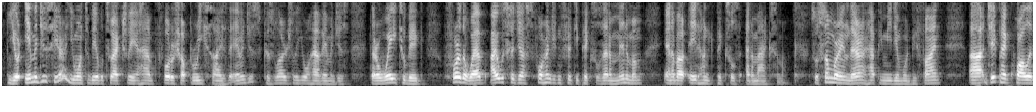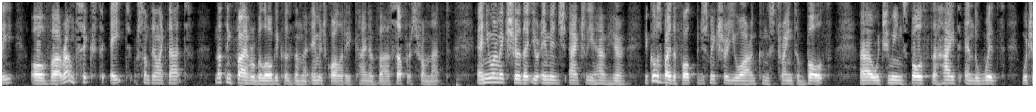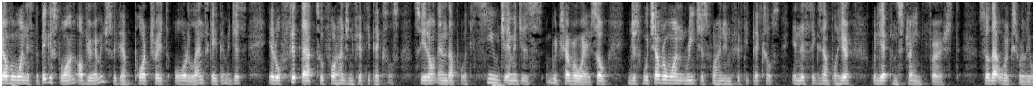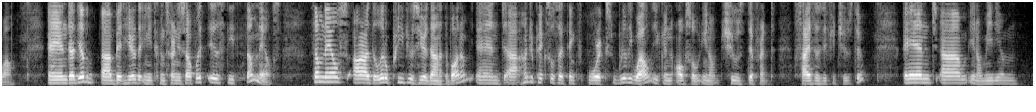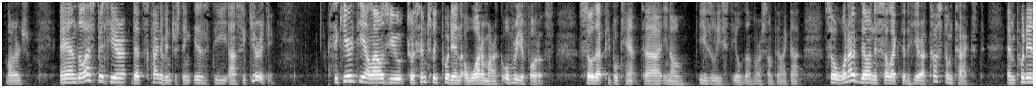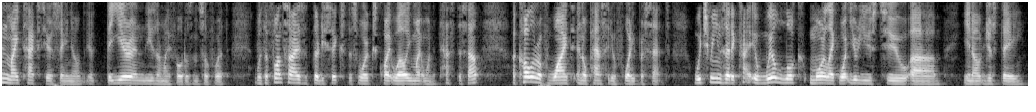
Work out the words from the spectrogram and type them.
your images here, you want to be able to actually have Photoshop resize the images because largely you will have images that are way too big for the web. I would suggest 450 pixels at a minimum and about 800 pixels at a maximum. So somewhere in there, a happy medium would be fine. Uh, JPEG quality of uh, around 6 to 8 or something like that nothing 5 or below because then the image quality kind of uh, suffers from that. And you want to make sure that your image actually you have here, it goes by default, but just make sure you are constrained to both, uh, which means both the height and the width, whichever one is the biggest one of your image. So if you have portrait or landscape images, it'll fit that to 450 pixels. So you don't end up with huge images whichever way. So just whichever one reaches 450 pixels in this example here would get constrained first. So that works really well. And uh, the other uh, bit here that you need to concern yourself with is the thumbnails. Thumbnails are the little previews here down at the bottom, and uh, 100 pixels I think works really well. You can also you know choose different sizes if you choose to, and um, you know medium, large. And the last bit here that's kind of interesting is the uh, security. Security allows you to essentially put in a watermark over your photos so that people can't, uh, you know, easily steal them or something like that. So what I've done is selected here a custom text and put in my text here saying, you know, the year and these are my photos and so forth. With a font size of 36, this works quite well. You might want to test this out. A color of white and opacity of 40%, which means that it kind of, it will look more like what you're used to, uh, you know, just a,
